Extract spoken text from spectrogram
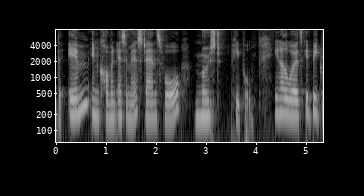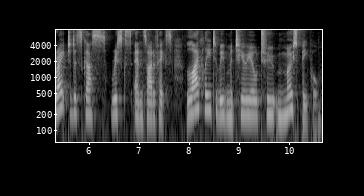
The M in common SMS stands for most people. In other words, it'd be great to discuss risks and side effects likely to be material to most people.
